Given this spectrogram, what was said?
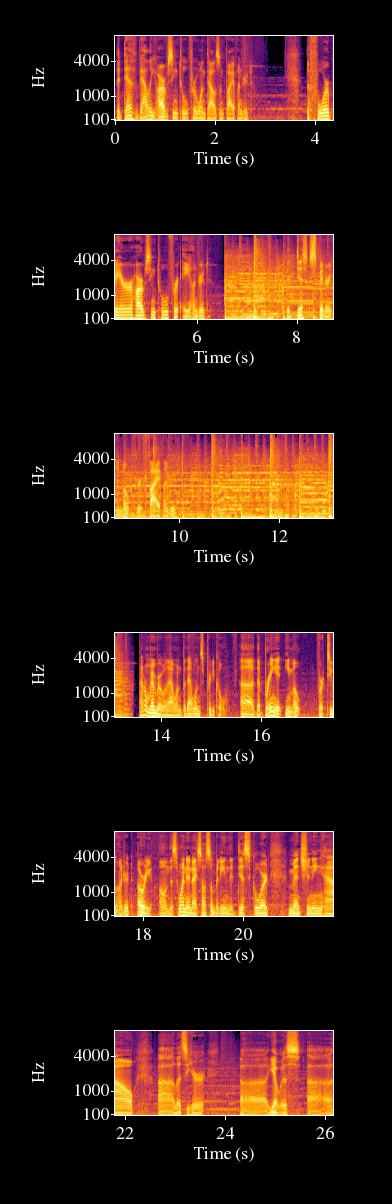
The Death Valley harvesting tool for 1,500. The Four Bearer harvesting tool for 800. The Disc Spinner emote for 500 I don't remember that one, but that one's pretty cool. Uh, the Bring It emote for 200. Already own this one, and I saw somebody in the Discord mentioning how, uh, let's see here, uh, yeah, it was uh,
